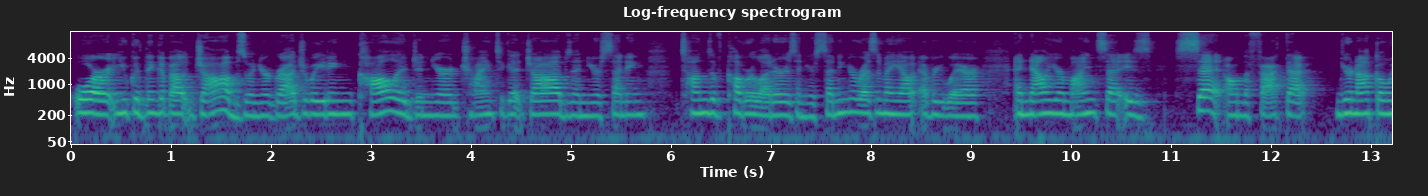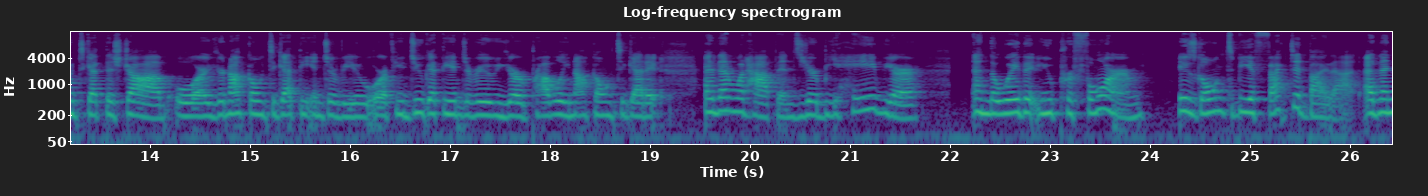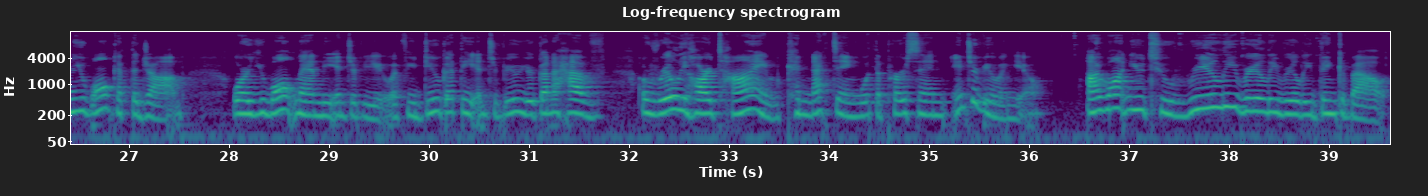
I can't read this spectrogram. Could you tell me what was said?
Or you could think about jobs when you're graduating college and you're trying to get jobs and you're sending tons of cover letters and you're sending your resume out everywhere. And now your mindset is set on the fact that you're not going to get this job or you're not going to get the interview. Or if you do get the interview, you're probably not going to get it. And then what happens? Your behavior and the way that you perform is going to be affected by that. And then you won't get the job or you won't land the interview. If you do get the interview, you're going to have a really hard time connecting with the person interviewing you. I want you to really, really, really think about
